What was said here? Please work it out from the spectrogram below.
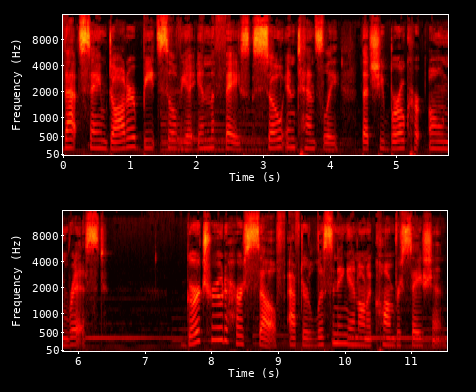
That same daughter beat Sylvia in the face so intensely that she broke her own wrist. Gertrude herself, after listening in on a conversation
